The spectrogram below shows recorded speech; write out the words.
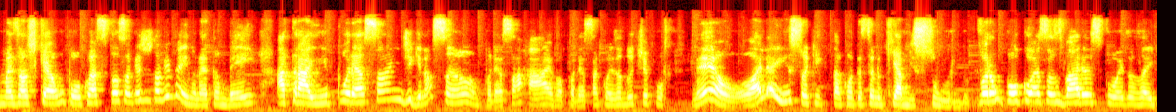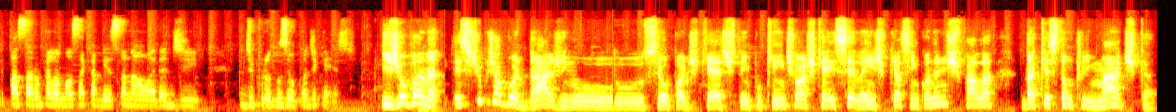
Mas acho que é um pouco a situação que a gente tá vivendo, né? Também atrair por essa indignação, por essa raiva, por essa coisa do tipo, meu, olha isso aqui que tá acontecendo, que absurdo. Foram um pouco essas várias coisas aí que passaram pela nossa cabeça na hora de de produzir o podcast. E Giovana, esse tipo de abordagem no, no seu podcast Tempo Quente eu acho que é excelente, porque assim, quando a gente fala da questão climática,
